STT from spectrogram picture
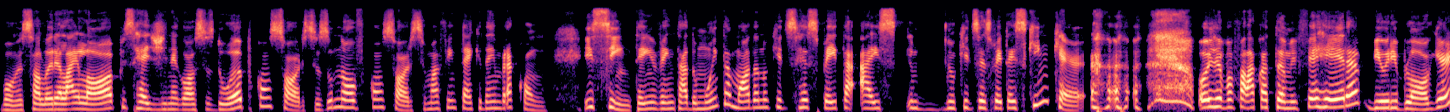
Bom, eu sou a Lorelai Lopes, head de negócios do Up Consórcios, o novo consórcio, uma fintech da Embracon. E sim, tenho inventado muita moda no que diz respeito a, no que diz respeito a skincare. Hoje eu vou falar com a Tami Ferreira, beauty blogger,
